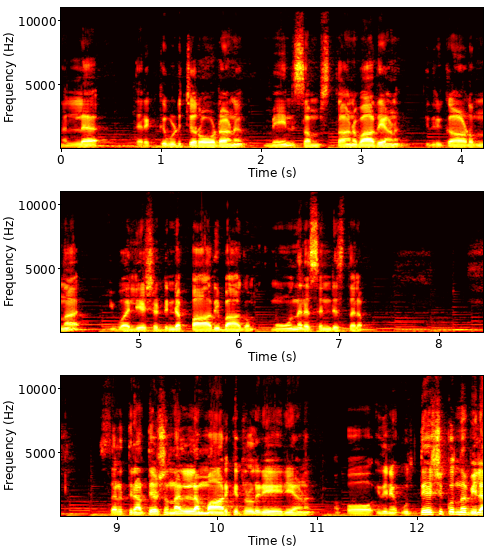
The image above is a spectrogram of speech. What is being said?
നല്ല തിരക്ക് പിടിച്ച റോഡാണ്. മെയിൻ സംസ്ഥാന പാതയാണ് ഇതിൽ കാണുന്ന ഈ വലിയ ഷെഡിന്റെ പാതി ഭാഗം മൂന്നര സെന്റ് സ്ഥലം. സ്ഥലത്തിന് അത്യാവശ്യം നല്ല മാർക്കറ്റുള്ളൊരു ഏരിയ ആണ് അപ്പോൾ ഇതിന് ഉദ്ദേശിക്കുന്ന വില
